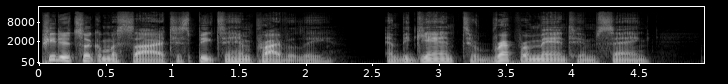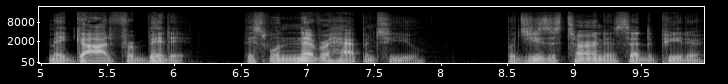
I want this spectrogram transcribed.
Peter took him aside to speak to him privately and began to reprimand him, saying, May God forbid it. This will never happen to you. But Jesus turned and said to Peter,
